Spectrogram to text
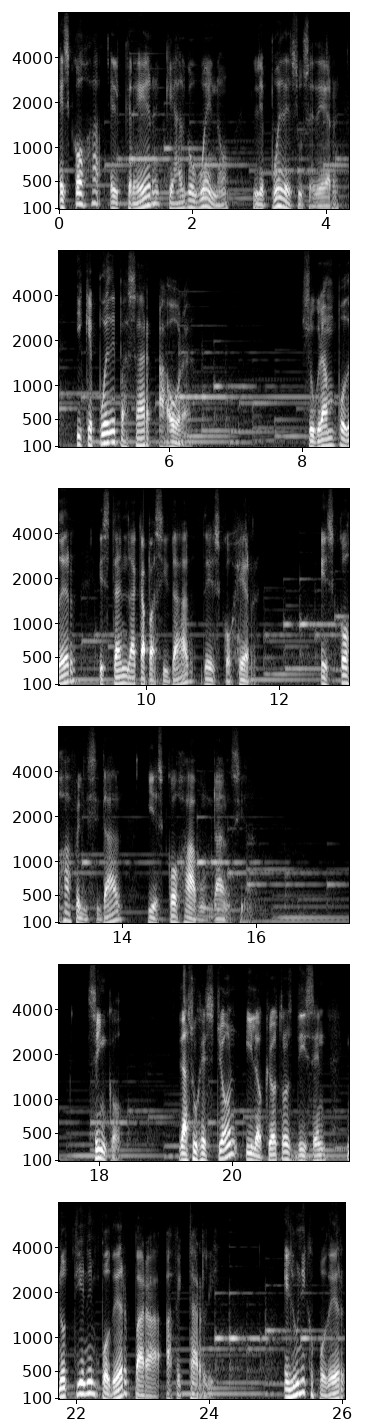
Escoja el creer que algo bueno le puede suceder y que puede pasar ahora su gran poder está en la capacidad de escoger. Escoja felicidad y escoja abundancia. 5. La sugestión y lo que otros dicen no tienen poder para afectarle. El único poder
